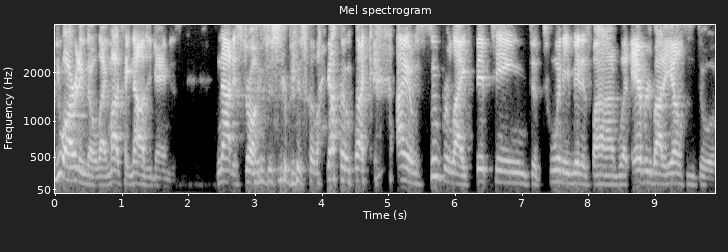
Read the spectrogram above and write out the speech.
you already know, like my technology game is not as strong as it should be. So like, I'm like, I am super like 15 to 20 minutes behind what everybody else is doing.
